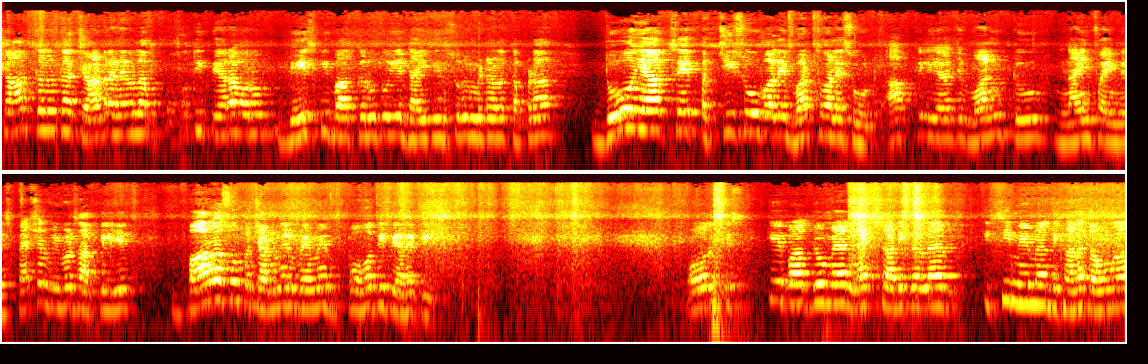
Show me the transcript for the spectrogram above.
शार्प कलर का चार्ट रहने वाला, बहुत ही प्यारा और बेस की बात करूँ तो ये ढाई तीन सौ मीटर वाला कपड़ा, दो हज़ार से पच्चीस सौ वाले बर्थ वाले सूट आपके लिए आज वन टू नाइन फाइव में स्पेशल व्यूवर्स आपके लिए बारह सौ पचानवे रुपए में बहुत ही प्यारे पीस और इसके बाद जो मैं नेक्स्ट आर्टिकल है इसी में मैं दिखाना चाहूँगा,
